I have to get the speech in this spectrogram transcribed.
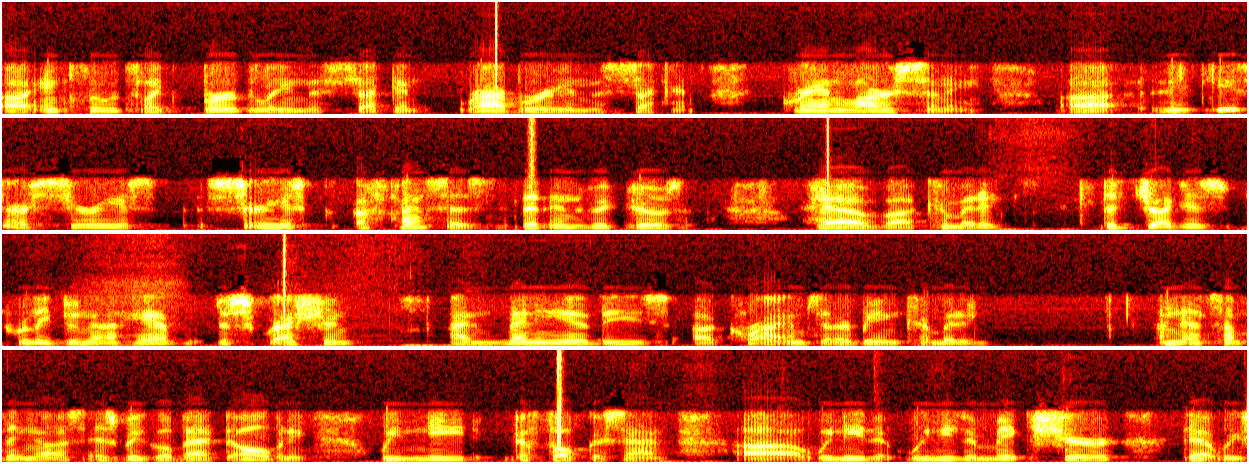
uh, includes like burglary in the second, robbery in the second, grand larceny. Uh, these are serious serious offenses that individuals have uh, committed. The judges really do not have discretion on many of these uh, crimes that are being committed. And that's something else as we go back to Albany, we need to focus on. Uh, we need to, we need to make sure that we,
